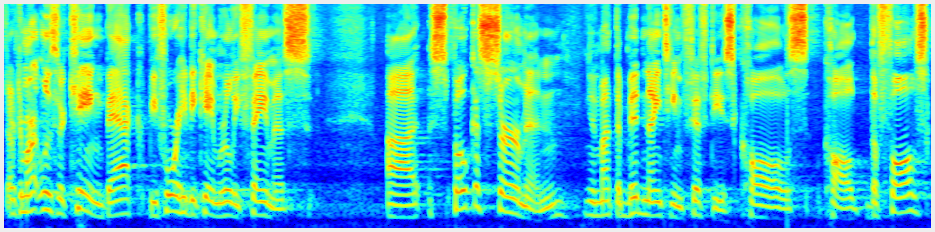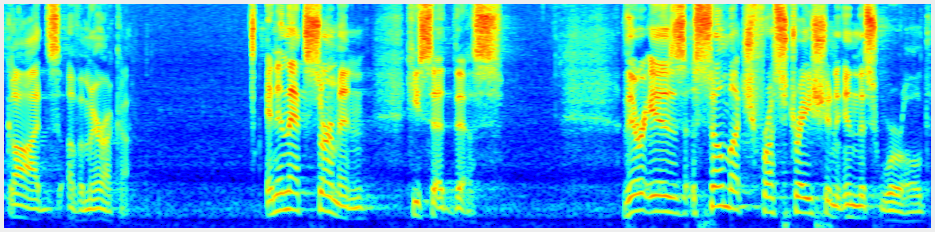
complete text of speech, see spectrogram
Dr. Martin Luther King, back before he became really famous, uh, spoke a sermon in about the mid 1950s calls, called The False Gods of America. And in that sermon, he said this There is so much frustration in this world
